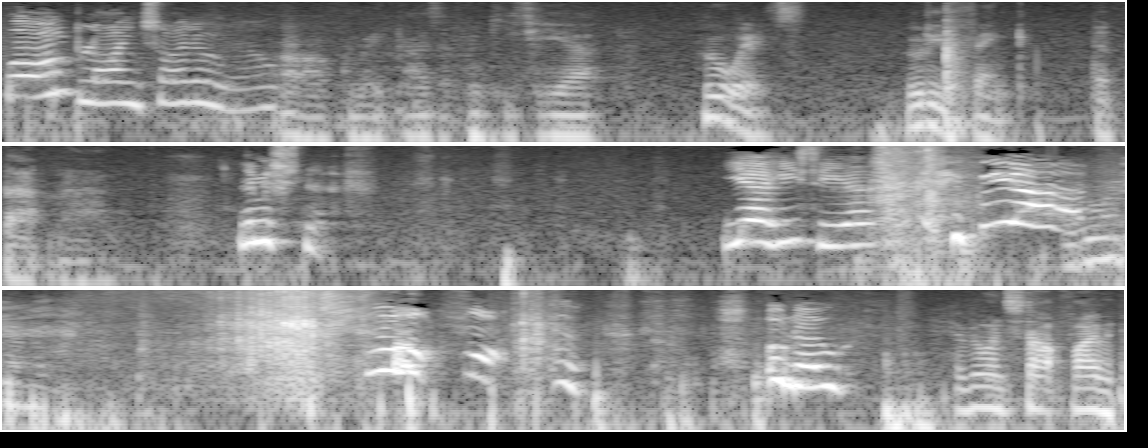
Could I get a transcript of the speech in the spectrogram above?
Well, I'm blind, so I don't know. Oh, great, guys. I think he's here. Who is? Who do you think? The Batman. Let me sniff. Yeah, he's here. yeah. Oh, fuck. Oh no. Everyone stop firing.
